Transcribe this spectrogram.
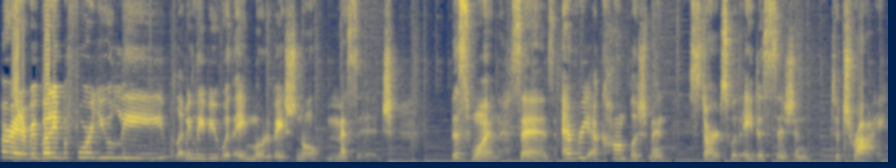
All right, everybody, before you leave, let me leave you with a motivational message. This one says, every accomplishment starts with a decision to try.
